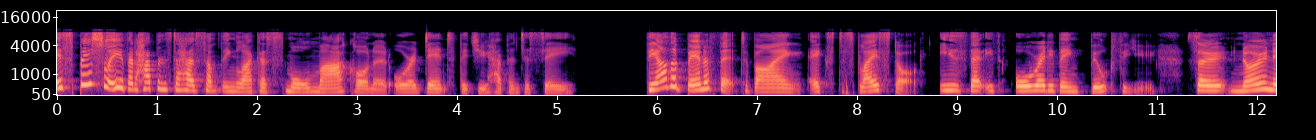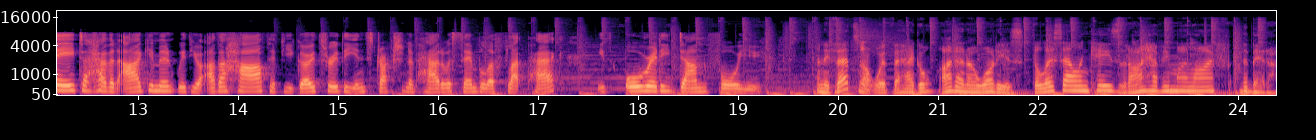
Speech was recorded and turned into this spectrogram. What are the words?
especially if it happens to have something like a small mark on it or a dent that you happen to see. The other benefit to buying X display stock is that it's already been built for you. So, no need to have an argument with your other half if you go through the instruction of how to assemble a flat pack. It's already done for you. And if that's not worth the haggle, I don't know what is. The less Allen keys that I have in my life, the better.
